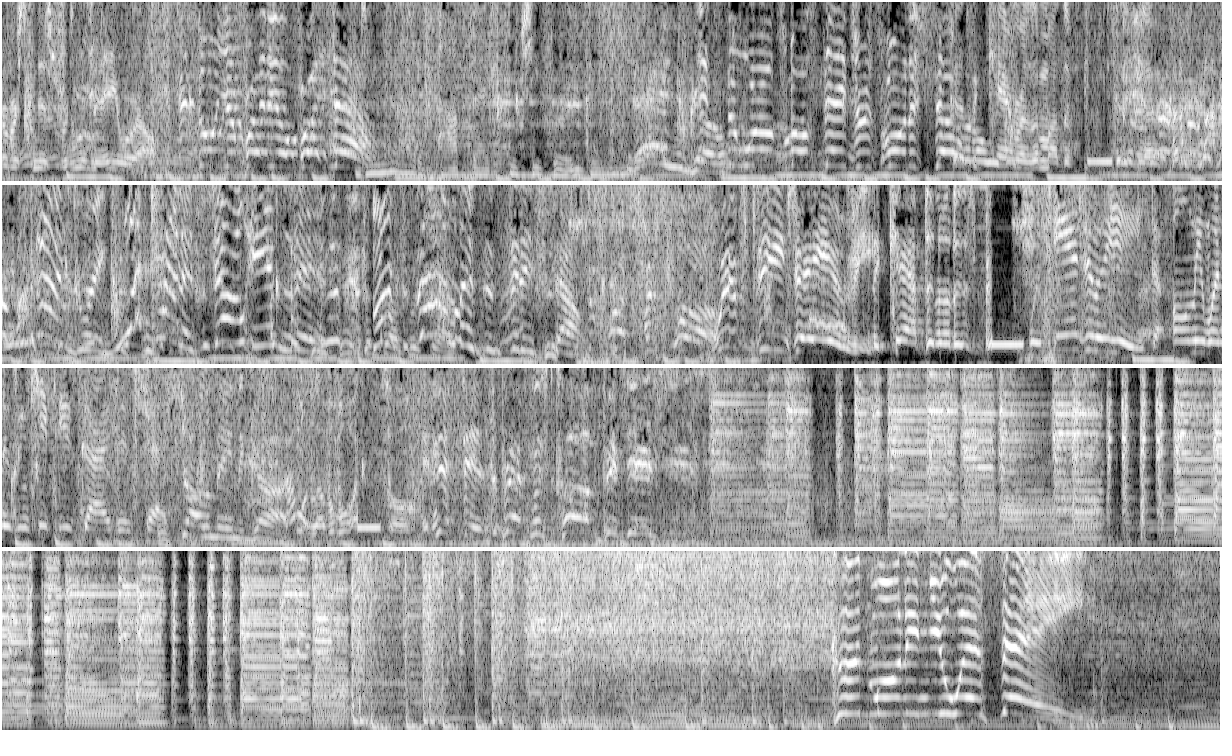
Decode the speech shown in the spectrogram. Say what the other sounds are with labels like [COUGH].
nervous in this room than anywhere else. It's on your radio right now. Do you know how to pop that coochie for a green? There you go. It's the world's most dangerous morning show. Got the cameras. I'm about to f- this up. Good grief, what kind of show is this? My son listens to this show. The Breakfast Club. With DJ Envy, the captain of this bitch. With Angela Yee, the only one who can keep these guys in check. Charlemagne the God. I'm a lovable asshole. And this is the Breakfast Club, bitches.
